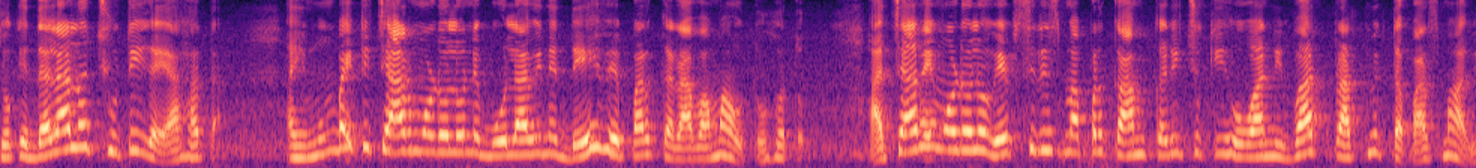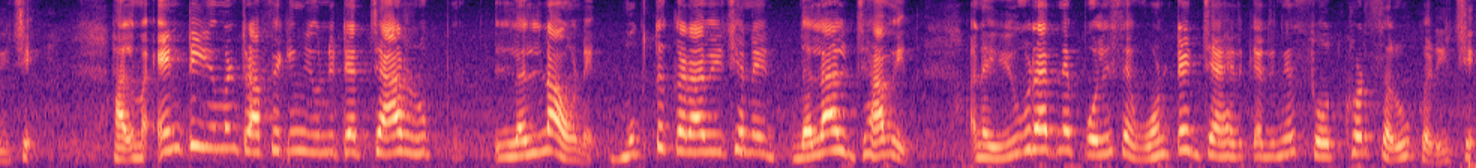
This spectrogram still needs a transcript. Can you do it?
જોકે દલાલો છૂટી ગયા હતા. અહીં મુંબઈથી ચાર મોડેલોને બોલાવીને દેહ વેપાર કરાવવામાં આવતો હતો. આ ચારેય મોડેલો વેબ સિરીઝમાં પણ કામ કરી ચૂકી હોવાની વાત પ્રાથમિક તપાસમાં આવી છે. હાલમાં એન્ટી હ્યુમન ટ્રાફિકિંગ યુનિટે ચાર રૂપ લલનાઓને મુક્ત કરાવી છે અને દલાલ જાવિદ અને યુવરાજને પોલીસે વોન્ટેડ જાહેર કરીને શોધખોળ શરૂ કરી છે.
